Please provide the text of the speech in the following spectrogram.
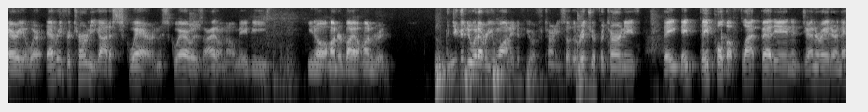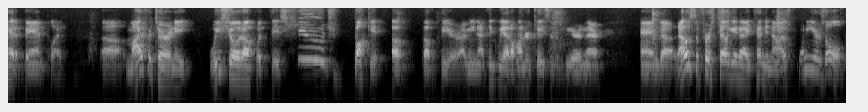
area where every fraternity got a square, and the square was I don't know maybe you know 100 by 100, and you could do whatever you wanted if you were a fraternity. So the richer fraternities, they they they pulled a flatbed in and generator, and they had a band play. Uh, my fraternity, we showed up with this huge bucket of of beer. I mean, I think we had 100 cases of beer in there, and uh, that was the first tailgate I attended. Now I was 20 years old,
